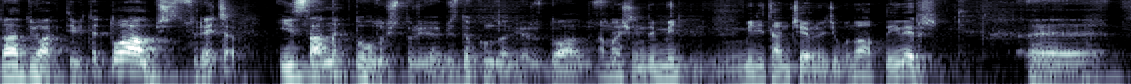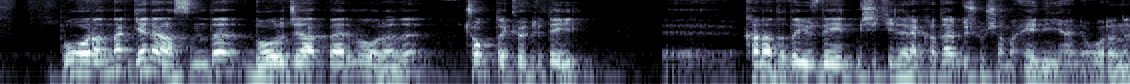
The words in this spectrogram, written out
radyoaktivite doğal bir süreç. İnsanlık da oluşturuyor. Biz de kullanıyoruz doğal bir süreç. Ama şimdi mil- militan çevreci bunu atlayıverir. Ee, bu oranlar gene aslında doğru cevap verme oranı çok da kötü değil. Ee, Kanada'da %72'lere kadar düşmüş ama en iyi hani oranı.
